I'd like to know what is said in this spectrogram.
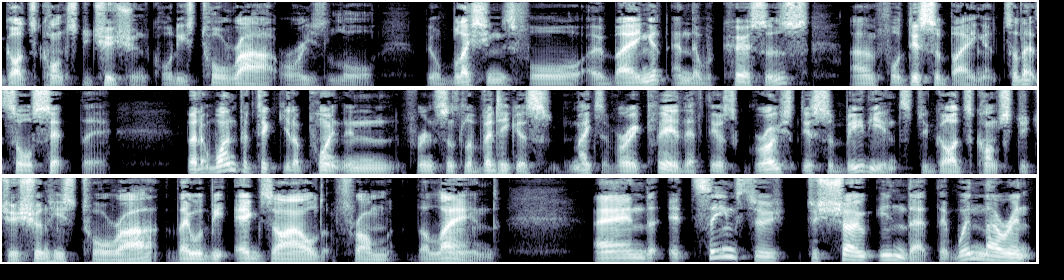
God's constitution, called his Torah or his law. There were blessings for obeying it, and there were curses um, for disobeying it. So that's all set there. But at one particular point in, for instance, Leviticus makes it very clear that if there's gross disobedience to God's constitution, his Torah, they would be exiled from the land. And it seems to, to show in that, that when they were in,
